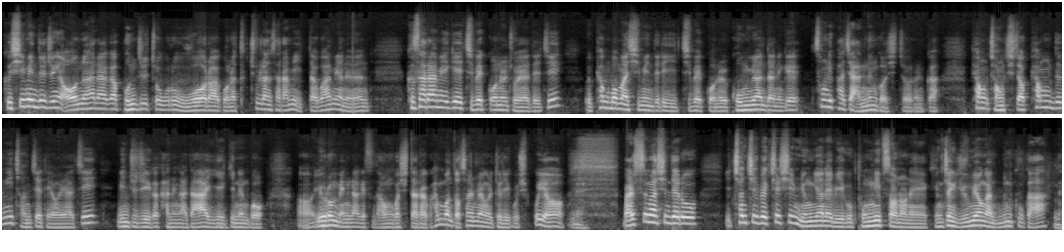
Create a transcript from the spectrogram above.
그 시민들 중에 어느 하나가 본질적으로 우월하거나 특출난 사람이 있다고 하면은 그 사람에게 지배권을 줘야 되지 평범한 시민들이 이 지배권을 공유한다는 게 성립하지 않는 것이죠. 그러니까 평, 정치적 평등이 전제되어야지 민주주의가 가능하다. 이 얘기는 뭐, 어, 요런 맥락에서 나온 것이다라고 한 번 더 설명을 드리고 싶고요. 네. 말씀하신 대로 이 1776년의 미국 독립선언에 굉장히 유명한 문구가 네.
